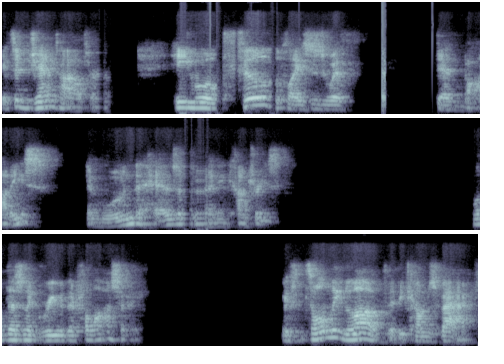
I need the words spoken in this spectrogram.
It's a Gentile term. He will fill the places with dead bodies and wound the heads of many countries. Well, it doesn't agree with their philosophy. If it's only love that he comes back,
